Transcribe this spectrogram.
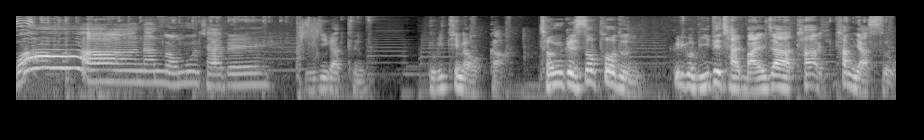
와, 아, 난 너무 잘해. 유지 같은 우리 팀의 억가. 정글 서퍼둔. 그리고 미드 잘 말자 탑, 탑 야수.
